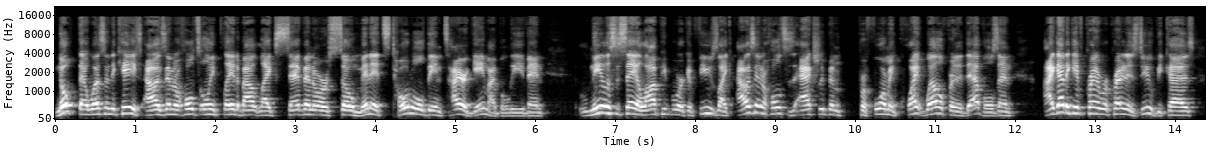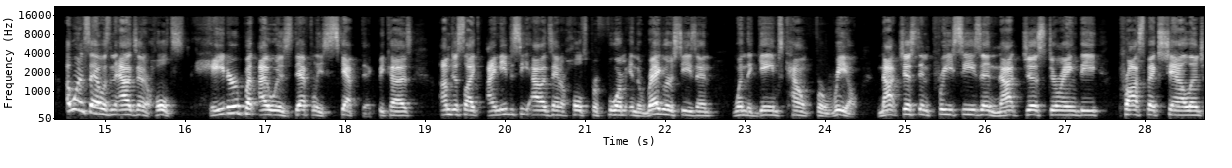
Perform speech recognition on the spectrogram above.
Nope, that wasn't the case. Alexander Holtz only played about like seven or so minutes total the entire game, I believe. And needless to say, a lot of people were confused. Like Alexander Holtz has actually been performing quite well for the Devils. And I got to give credit where credit is due because I wouldn't say I was an Alexander Holtz hater, but I was definitely skeptic because I'm just like, I need to see Alexander Holtz perform in the regular season when the games count for real, not just in preseason, not just during the prospects challenge.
